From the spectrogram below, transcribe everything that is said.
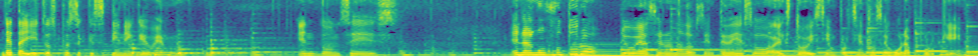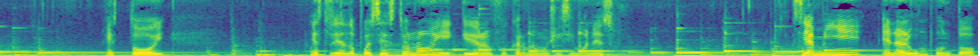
detallitos pues que se tienen que ver, ¿no? Entonces, en algún futuro yo voy a ser una docente de eso, estoy 100% segura porque estoy estudiando pues esto, ¿no? Y quiero enfocarme muchísimo en eso. Si a mí en algún punto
